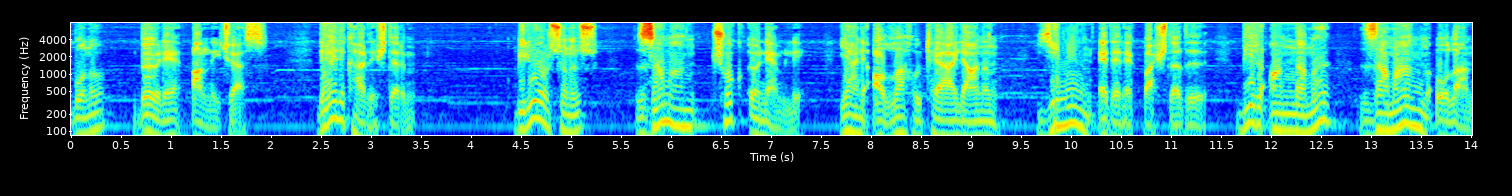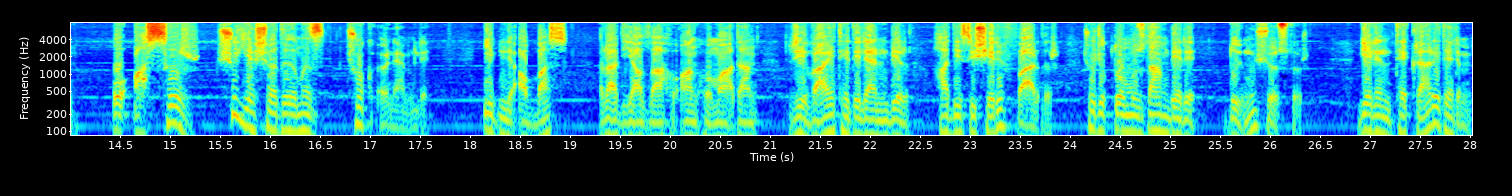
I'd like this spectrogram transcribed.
bunu böyle anlayacağız. Değerli kardeşlerim, biliyorsunuz zaman çok önemli. Yani Allahu Teala'nın yemin ederek başladığı bir anlamı zaman olan o asır, şu yaşadığımız çok önemli. İbni Abbas radıyallahu anhuma'dan rivayet edilen bir hadisi şerif vardır. Çocukluğumuzdan beri duymuşuzdur. Gelin tekrar edelim.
